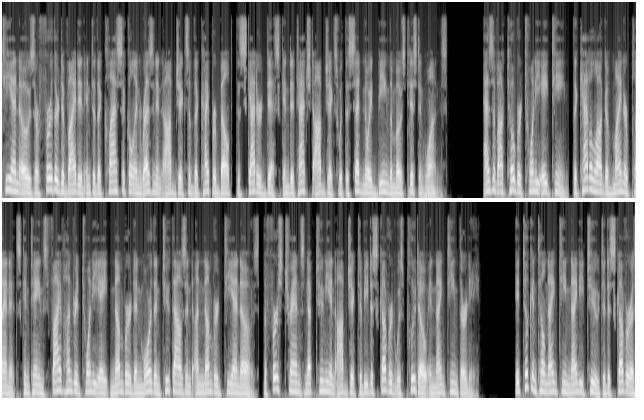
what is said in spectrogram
TNOs are further divided into the classical and resonant objects of the Kuiper belt, the scattered disk and detached objects with the sednoid being the most distant ones. As of October 2018, the catalogue of minor planets contains 528 numbered and more than 2,000 unnumbered TNOs. The first trans Neptunian object to be discovered was Pluto in 1930. It took until 1992 to discover a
